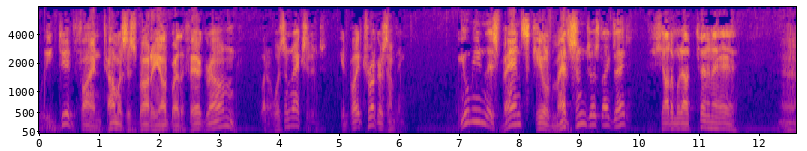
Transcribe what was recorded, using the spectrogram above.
we did find Thomas's body out by the fairground, but it was an accident. Hit by a truck or something. You mean this Vance killed Matson just like that? Shot him without turning a hair. Uh,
